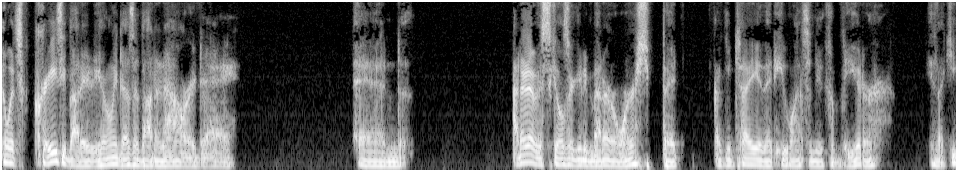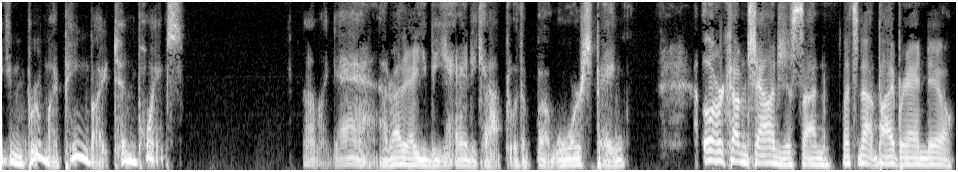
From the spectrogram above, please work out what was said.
What's crazy about it, he only does about an hour a day. And I don't know if his skills are getting better or worse, but I can tell you that he wants a new computer. He's like, you can improve my ping by 10 points. I'm like, yeah, I'd rather you be handicapped with a, a worse ping. Overcome challenges, son. Let's not buy brand new.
